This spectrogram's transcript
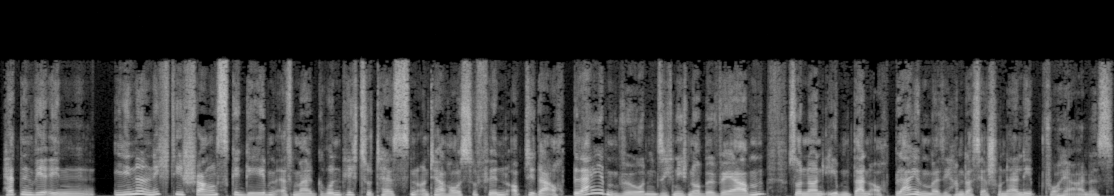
hätten wir ihnen, ihnen nicht die Chance gegeben, erstmal gründlich zu testen und herauszufinden, ob sie da auch bleiben würden, sich nicht nur bewerben, sondern eben dann auch bleiben, weil sie haben das ja schon erlebt vorher alles.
